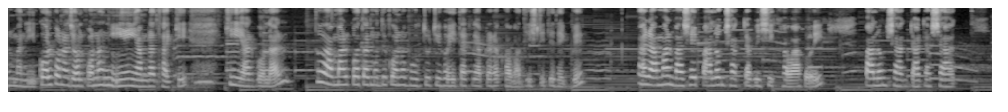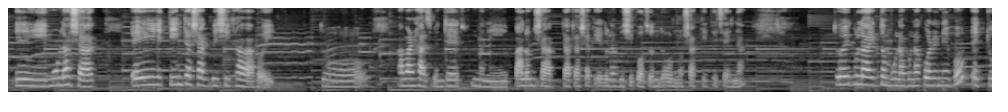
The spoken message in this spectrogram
মানে কল্পনা জল্পনা নিয়েই আমরা থাকি। কি আর বলার? তো আমার কথার মধ্যে কোনো ভুল ত্রুটি হয়ে থাকলে আপনারা ক্ষমা দৃষ্টিতে দেখবেন। আর আমার বাসায় পালং শাকটা বেশি খাওয়া হয়। পালং শাক, ডাঁটা শাক, এই মূলা শাক, এই তিনটা শাক বেশি খাওয়া হয়। তো আমার হাজব্যান্ডের মানে পালং শাক, ডাঁটা শাক এগুলো বেশি পছন্দ, অন্য শাক খেতে চাই না। তো এগুলো একদম বোনা বোনা করে নেব। একটু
